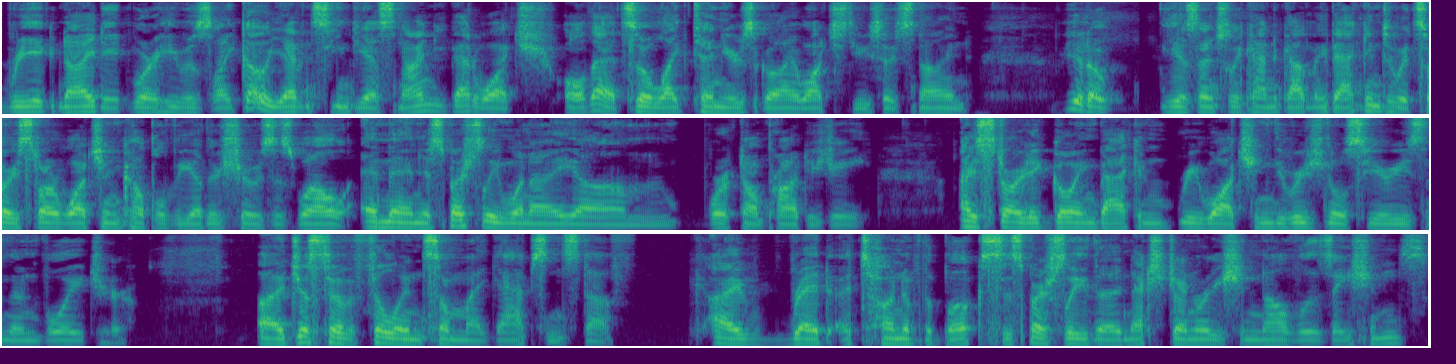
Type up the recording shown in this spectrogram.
reignited where he was like, "Oh, you haven't seen DS9? You got to watch all that." So like ten years ago, I watched Deep Space Nine you know, he essentially kind of got me back into it. So I started watching a couple of the other shows as well. And then, especially when I um, worked on Prodigy, I started going back and rewatching the original series and then Voyager, uh, just to fill in some of my gaps and stuff. I read a ton of the books, especially the Next Generation novelizations.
